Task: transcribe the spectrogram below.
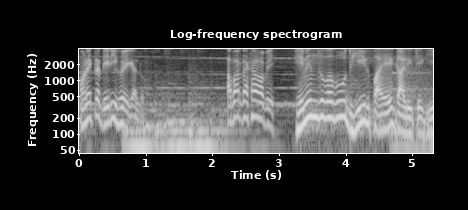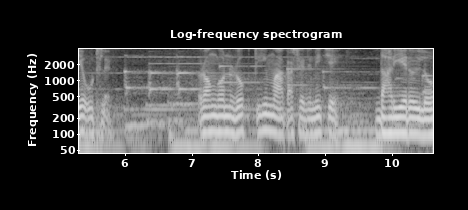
অনেকটা দেরি হয়ে গেল। আবার দেখা হবে। হেমেন্দ্রবাবু ধীর পায়ে গাড়িতে গিয়ে উঠলেন। রঙ্গন রক্তিম আকাশের নিচে দাঁড়িয়ে রইল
